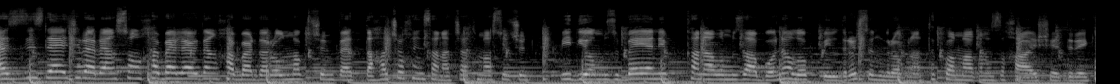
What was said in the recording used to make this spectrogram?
Əziz izləyicilər, ən son xəbərlərdən xəbərdar olmaq üçün və daha çox insana çatması üçün videomuzu bəyənib kanalımıza abunə olub bildirim zınqrovuna tıklamağınızı xahiş edirik.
